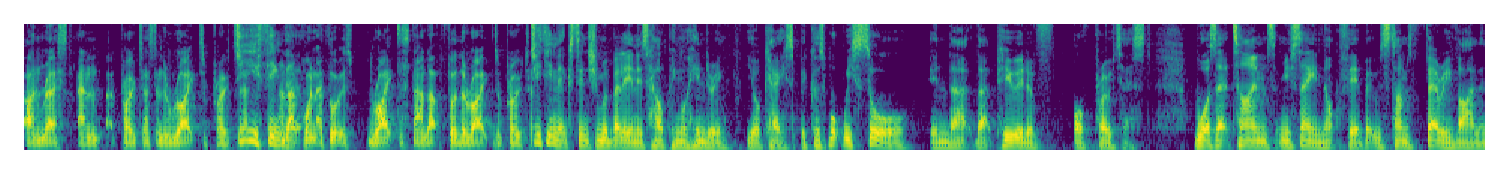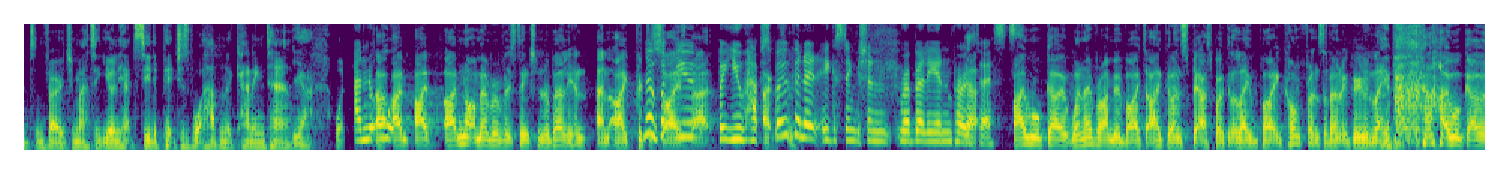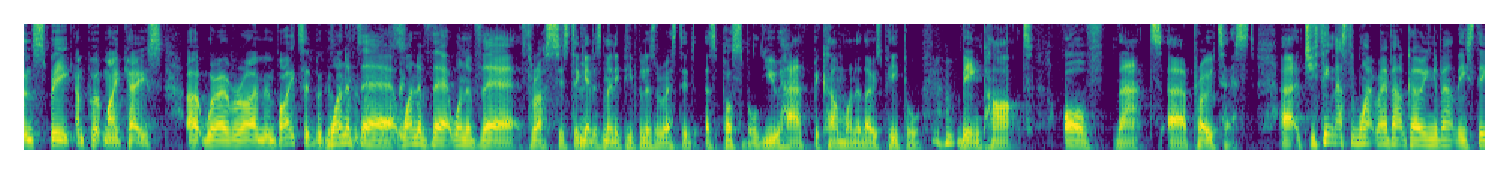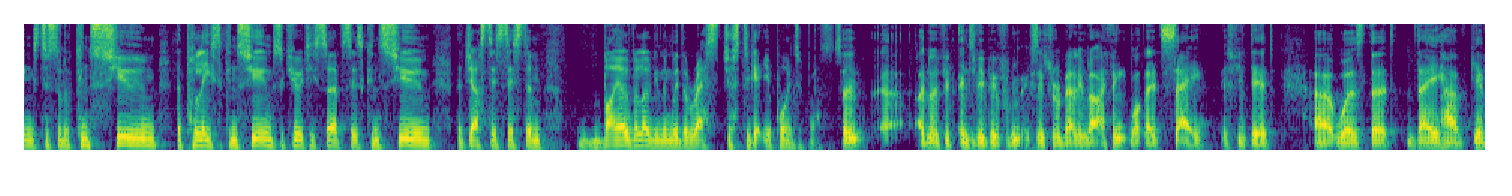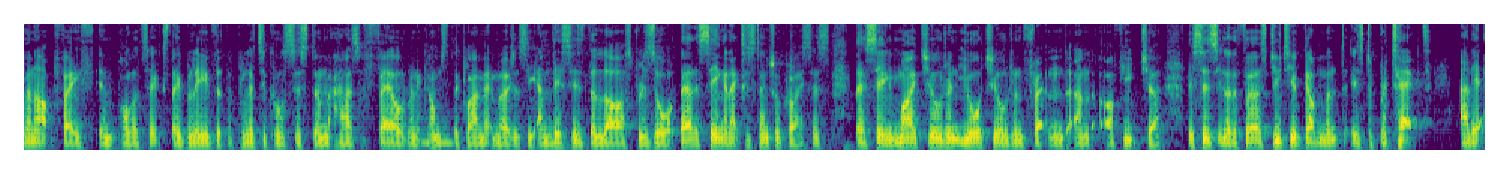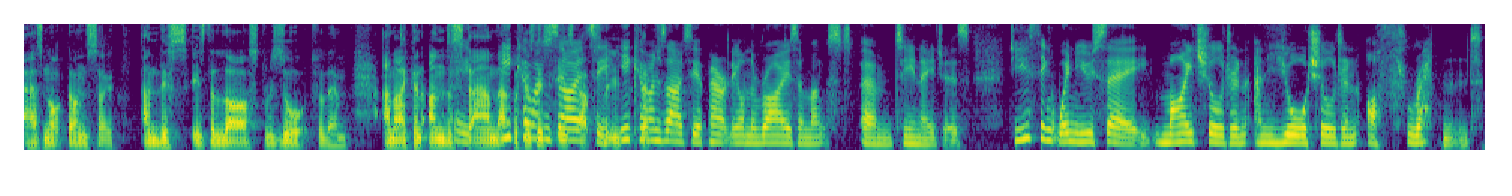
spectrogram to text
unrest and protest and the right to protest. Do you think At that, that, point, I thought it was right to stand up for the right to protest. Do you think that Extinction Rebellion is helping or hindering your case? Because what we saw in that, that period of, of protest was at times, and you're saying not fear, but it was times very violent and very dramatic. You only had to see the pictures of what happened at Canning Town. Yeah. And uh, I'm, I, am not a member of Extinction Rebellion, and I criticise no, but you, that. But you have action. spoken at Extinction Rebellion protests. Yeah, I will go whenever I'm invited. I go and speak. I spoke at the Labour Party conference. I don't agree with Labour. I will go and speak and put my case uh, wherever I'm invited. Because one of their one of their one of their thrusts is to get as many people as arrested as possible. You have become one of those people, being part of that uh, protest. Uh, do you think that's the right way about going about these things to sort of consume the police, consume security services, consume the justice system by overloading them with arrests just to get your point across? So, uh, I don't know if you've interviewed people from Extinction Rebellion, but I think what they'd say, if you did, uh, was that they have given up faith in politics. They believe that the political system has failed when it comes mm. to the climate emergency, and this is the last resort. They're seeing an existential crisis. They're seeing my children, your children threatened, and our future. This is, you know, the first duty of government is to protect and it has not done so. And this is the last resort for them. And I can understand that because this is absolutely... Eco-anxiety apparently on the rise amongst um, teenagers. Do you think when you say my children and your children are threatened,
